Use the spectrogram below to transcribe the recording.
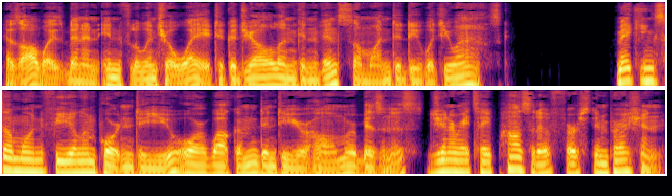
has always been an influential way to cajole and convince someone to do what you ask. Making someone feel important to you or welcomed into your home or business generates a positive first impression.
